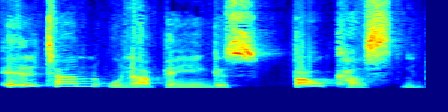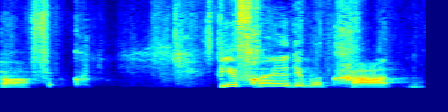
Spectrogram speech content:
Elternunabhängiges Baukasten BAföG. Wir Freie Demokraten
